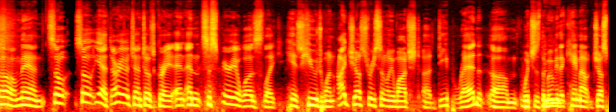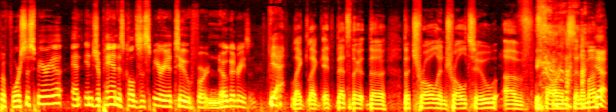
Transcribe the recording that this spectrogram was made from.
Oh man. So so yeah, Dario Argento's great, and and Suspiria was like his huge one. I just recently watched uh, Deep Red, um, which is the movie that came out just before Suspiria, and in Japan is called Suspiria Two for no good reason. Yeah. like, like it, that's the the the troll in Troll Two of foreign cinema. Yeah.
